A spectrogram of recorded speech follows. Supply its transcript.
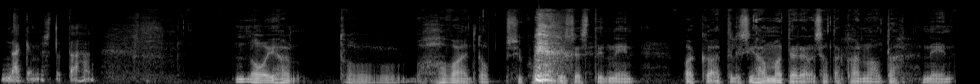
näkemystä tähän? No ihan havaintopsykologisesti, niin vaikka ajattelisi ihan materiaaliselta kannalta, niin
